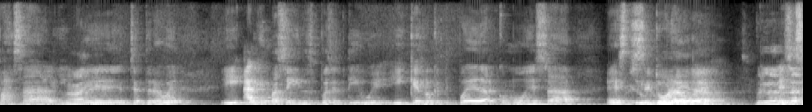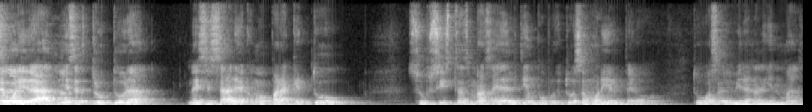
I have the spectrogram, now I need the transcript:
pasa a alguien, güey, etcétera, güey. Y alguien va a seguir después de ti, güey. ¿Y qué es lo que te puede dar como esa estructura, güey? Seguridad. Pero la- Esa la- seguridad la- y esa estructura necesaria como para que tú subsistas más allá del tiempo, porque tú vas a morir, pero tú vas a vivir en alguien más,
